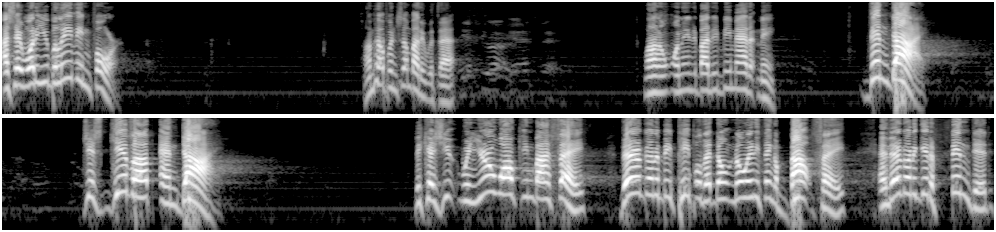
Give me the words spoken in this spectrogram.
I say, What are you believing for? I'm helping somebody with that. Well, I don't want anybody to be mad at me. Then die. Just give up and die. Because you, when you're walking by faith, there are going to be people that don't know anything about faith, and they're going to get offended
